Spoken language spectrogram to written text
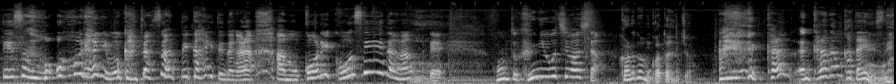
ー。でそのオーラにも硬さって書いてたからあもうこれ個性だなって本当腑に落ちました。体も硬いんじゃん 体も硬いですね。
